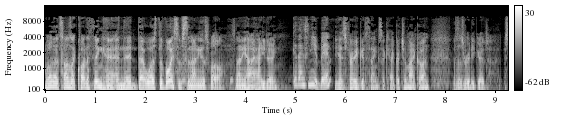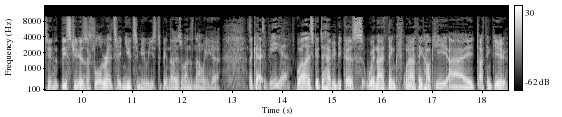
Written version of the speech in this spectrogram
Well, that sounds like quite a thing here, and then that was the voice of Sanani as well. Sanani, hi, how are you doing? Good, thanks, and you, Ben? Yes, very good, thanks. Okay, I got your mic on. This is really good. See, these studios are still relatively new to me. We used to be in those ones, now we're here. It's okay. good to be here. Well, it's good to have you because when I think when I think hockey, I I think you.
